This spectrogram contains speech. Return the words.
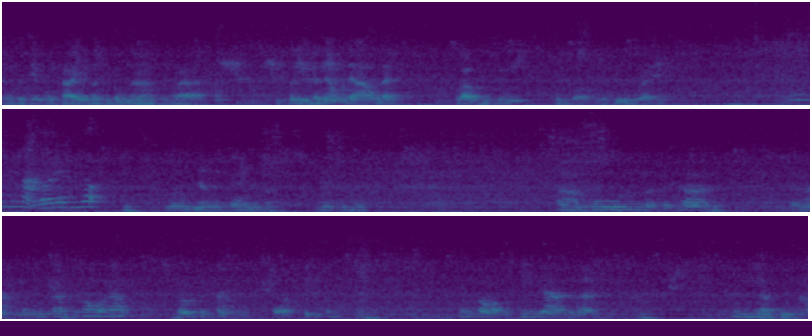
ต้องไปเจ็บปวดไข้เราจะลงนาเป็นว่าตื่นกันยังไม่ได้เอาแล้วว่าผมซื้อผมบอกอย่าดื้อไว้หนังอะไรเยอะเรื่องยังไม่ก้อนเนี่ยนะนี่คือนี่ทาปูนแล้วก็ทาแต่น่ะแล้วมันกัดคอแล้ว ตอนเป็นอันปอดปิดต้องต้องพอไปกินยาก็ได้มันมีชาคุณนะ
